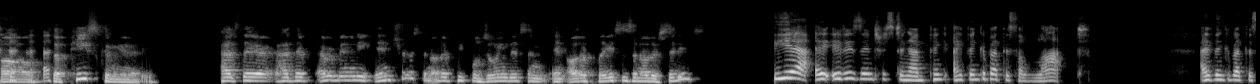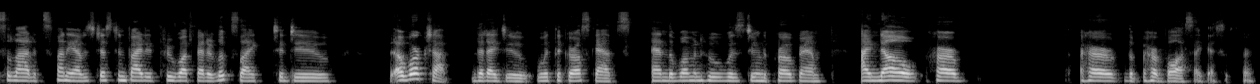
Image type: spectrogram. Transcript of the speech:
of the peace community. Has there has there ever been any interest in other people doing this in, in other places in other cities? Yeah, i- it is interesting. I'm think I think about this a lot. I think about this a lot. It's funny. I was just invited through What Better Looks Like to do a workshop that I do with the Girl Scouts, and the woman who was doing the program, I know her, her the, her boss, I guess is her,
